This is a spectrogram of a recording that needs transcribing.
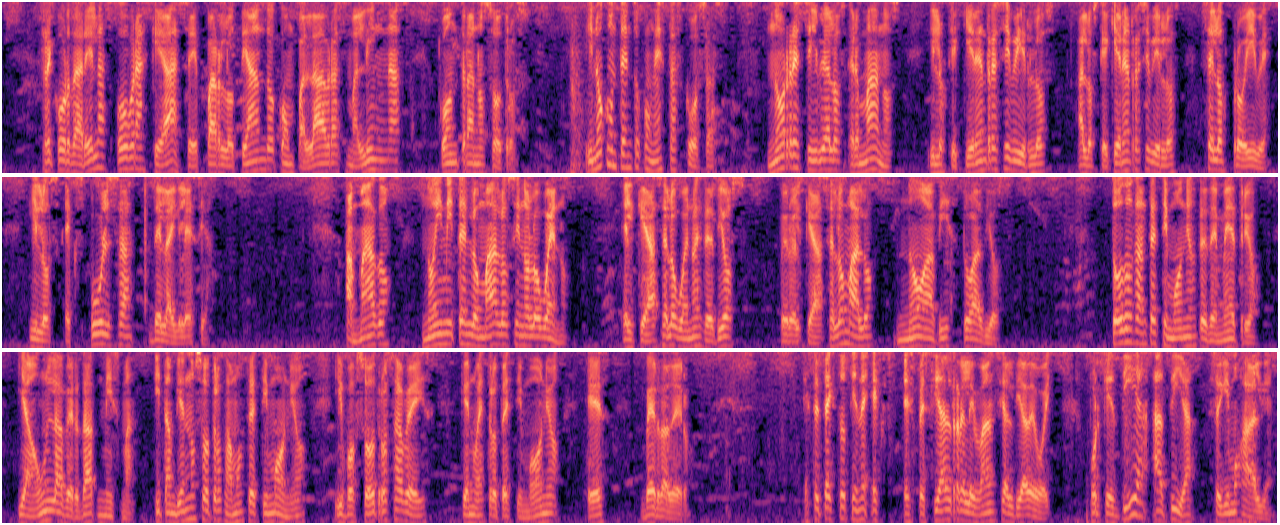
recordaré las obras que hace parloteando con palabras malignas contra nosotros. Y no contento con estas cosas, no recibe a los hermanos, y los que quieren recibirlos, a los que quieren recibirlos, se los prohíbe y los expulsa de la iglesia. Amado, no imites lo malo sino lo bueno. El que hace lo bueno es de Dios, pero el que hace lo malo no ha visto a Dios. Todos dan testimonios de Demetrio y aún la verdad misma, y también nosotros damos testimonio, y vosotros sabéis que nuestro testimonio es verdadero. Este texto tiene especial relevancia el día de hoy, porque día a día seguimos a alguien.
